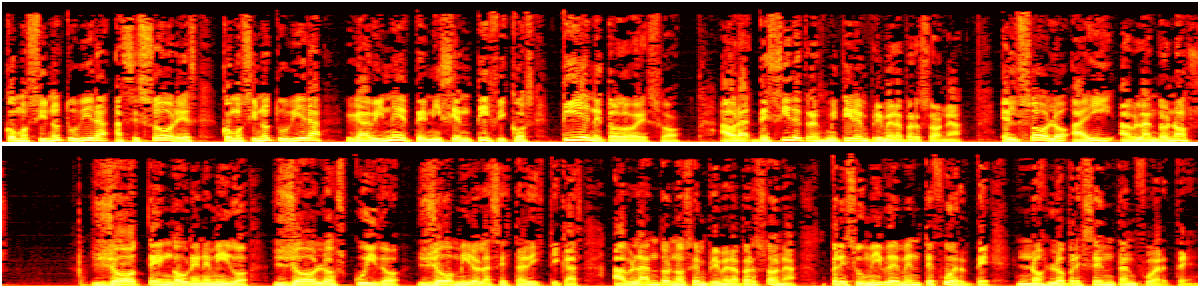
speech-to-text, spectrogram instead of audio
como si no tuviera asesores, como si no tuviera gabinete ni científicos. Tiene todo eso. Ahora decide transmitir en primera persona. Él solo ahí hablándonos yo tengo un enemigo, yo los cuido, yo miro las estadísticas, hablándonos en primera persona, presumiblemente fuerte, nos lo presentan fuerte.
